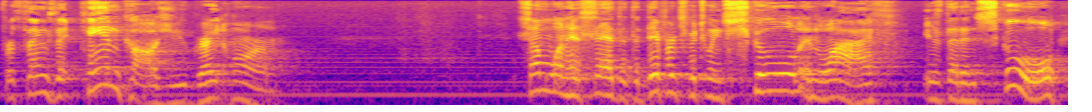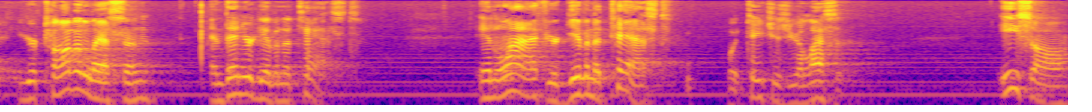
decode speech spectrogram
for things that can cause you great harm. Someone has said that the difference between school and life is that in school you're taught a lesson and then you're given a test. In life, you're given a test which teaches you a lesson. Esau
